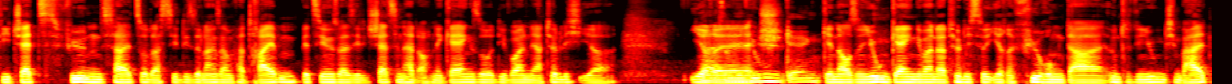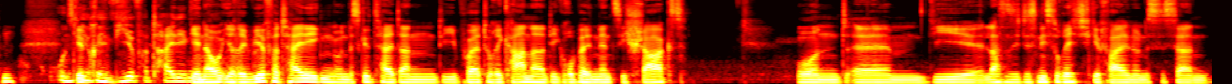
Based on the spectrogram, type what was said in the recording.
die Jets fühlen es halt so, dass sie die so langsam vertreiben, beziehungsweise die Jets sind halt auch eine Gang so, die wollen natürlich ihr, ihre, Ja, so eine Jugendgang. genau, so eine Jugendgang, die wollen natürlich so ihre Führung da unter den Jugendlichen behalten. Und gibt- ihr Revier verteidigen. Genau, ihr Revier verteidigen und es gibt halt dann die Puerto Ricaner, die Gruppe nennt sich Sharks. Und ähm, die lassen sich das nicht so richtig gefallen und es ist dann,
